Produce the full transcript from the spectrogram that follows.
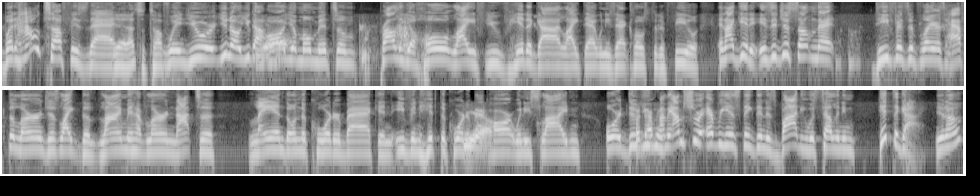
but how tough is that? Yeah, that's a tough. When you're, you know, you got Yeah. all your momentum, probably your whole life, you've hit a guy like that when he's that close to the field. And I get it. Is it just something that defensive players have to learn, just like the linemen have learned not to land on the quarterback and even hit the quarterback Yeah. hard when he's sliding? Or do But, you? I I mean- mean, I'm sure every instinct in his body was telling him hit the guy. You know?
